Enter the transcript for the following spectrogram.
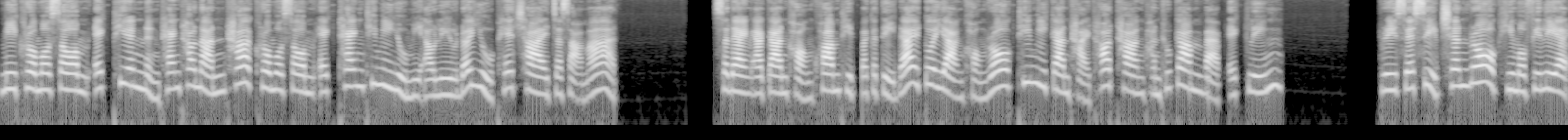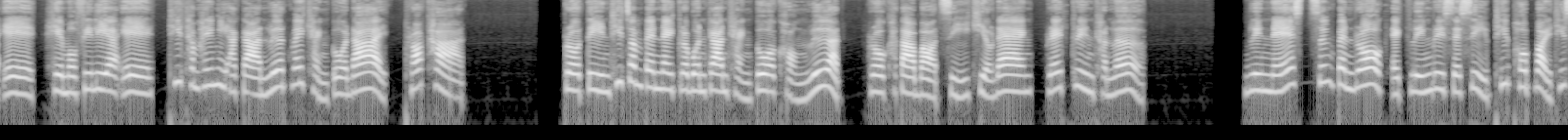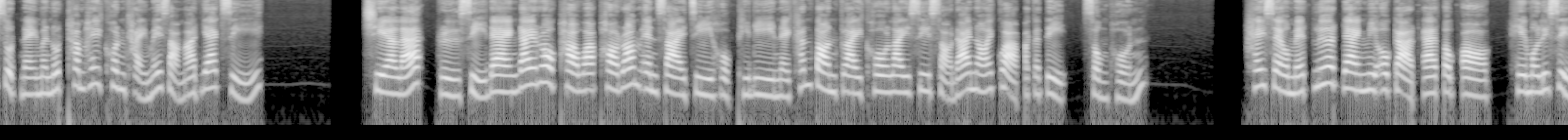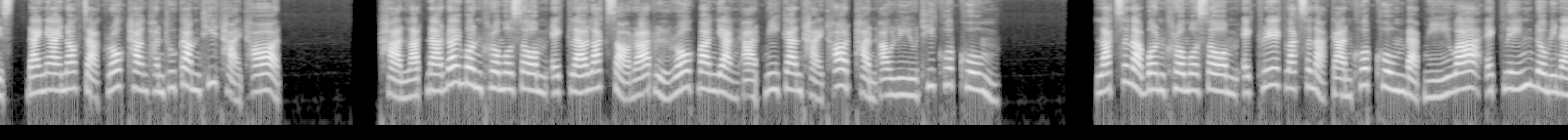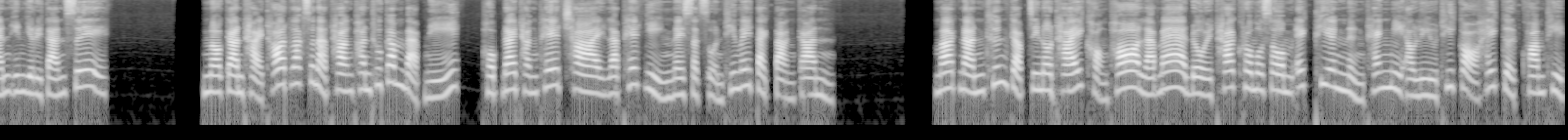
มีโครโมโซม X เพียงหนึ่งแท่งเท่านั้น ถ้าโครโมโซม X แท่งที่มีอยู่มีอัลลีลด้อยอยู่เพศชายจะสามารถ แสดงอาการของความผิดปกติได้ตัวอย่างของโรคที่มีการถ่ายทอดทางพันธุกรรมแบบ X-linked recessive เช่นโรคฮีโมฟิเลีย A เฮโมฟิเลีย A ที่ทำให้มีอาการเลือดไม่แข็งตัวได้ เพราะขาด โปรตีนที่จำเป็นในกระบวนการแข็งตัวของเลือด โรคตาบอดสีเขียวแดง red green color blindness ซึ่งเป็นโรค X-linked recessive ที่พบบ่อยที่สุดในมนุษย์ทำให้คนไข้ไม่สามารถแยกสี เชียร์และ หรือสีแดงได้โรคภาวะพอรอมเอนไซม์ G6PD ในขั้นตอนไกลโคไลซีสอได้น้อยกว่าปกติ ส่งผล ให้เซลล์เม็ดเลือดแดงมีโอกาสแอตกออกเฮโมลิซิสได้ง่ายนอกจากโรคทางพันธุกรรมที่ถ่ายทอด ผ่านลัดนาด้อยบนโครโมโซม X แล้วลักษณะหรือโรคบางอย่างอาจมีการถ่ายทอดผ่านอัลลีลที่ควบคุม ลักษณะบนโครโมโซม X เรียกลักษณะการควบคุมแบบนี้ว่า X link dominant inheritance นอการถ่ายทอดลักษณะทางพันธุกรรมแบบนี้ พบได้ทั้งเพศชายและเพศหญิงในสัดส่วนที่ไม่แตกต่างกัน มากนั้นขึ้นกับจีโนไทป์ของพ่อและแม่โดยถ้าโครโมโซม X เพียงหนึ่งแท่งมีอัลลีลที่ก่อให้เกิดความผิด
